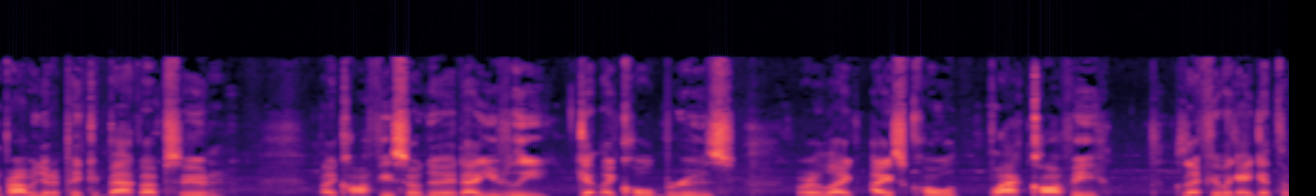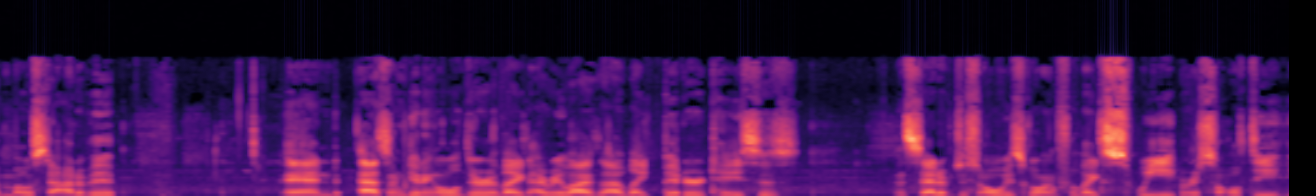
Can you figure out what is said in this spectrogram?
I'm probably gonna pick it back up soon. Like coffee is so good. I usually get like cold brews or like ice cold black coffee because I feel like I get the most out of it. And as I'm getting older, like I realize I like bitter tastes instead of just always going for like sweet or salty.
